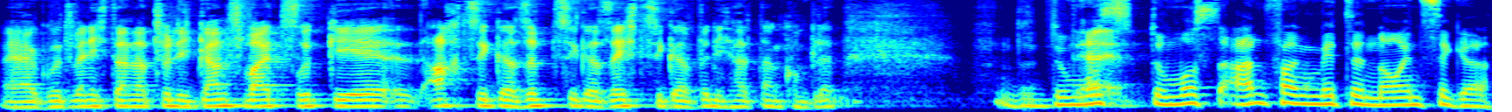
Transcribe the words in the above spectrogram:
ja gut, wenn ich dann natürlich ganz weit zurückgehe, 80er, 70er, 60er, bin ich halt dann komplett. Du musst, äh, du musst Anfang Mitte 90er.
